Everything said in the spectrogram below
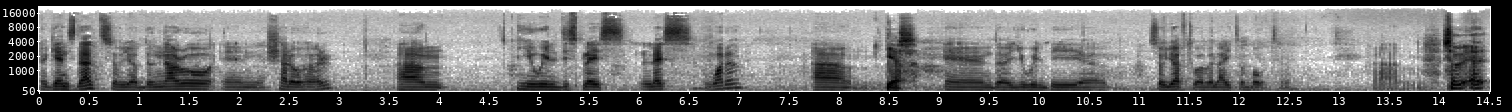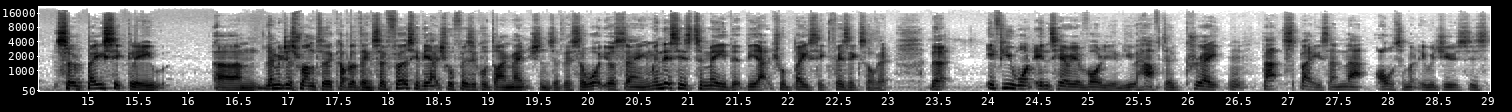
against that, so you have the narrow and shallow hull. Um, you will displace less water. Um, yes. And uh, you will be, uh, so you have to have a lighter boat. Um, so, uh, so basically, um, let me just run through a couple of things. So, firstly, the actual physical dimensions of this. So, what you're saying, I mean, this is to me the, the actual basic physics of it. That if you want interior volume, you have to create mm. that space, and that ultimately reduces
